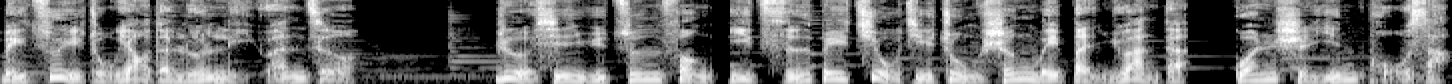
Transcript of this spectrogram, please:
为最主要的伦理原则，热心于尊奉以慈悲救济众生为本愿的观世音菩萨，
